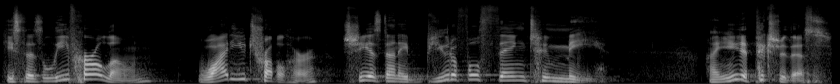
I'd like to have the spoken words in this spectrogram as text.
He says, Leave her alone. Why do you trouble her? She has done a beautiful thing to me. Right, you need to picture this.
